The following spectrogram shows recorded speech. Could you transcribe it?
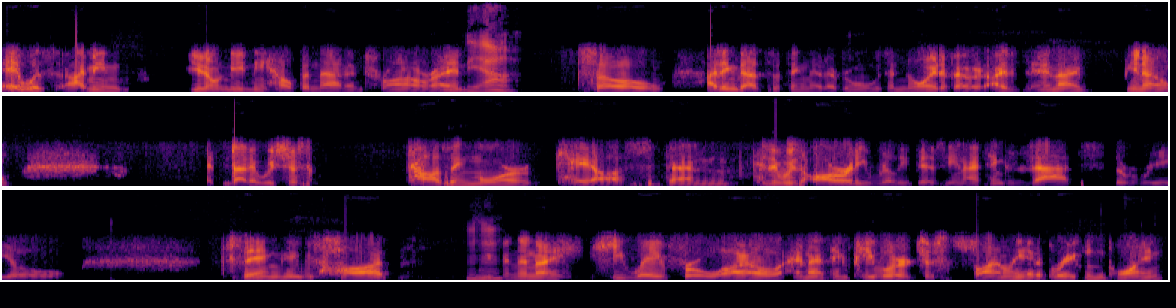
it was. I mean, you don't need any help in that in Toronto, right? Yeah. So I think that's the thing that everyone was annoyed about. I and I, you know, that it was just causing more chaos than because it was already really busy, and I think that's the real thing. It was hot. Mm-hmm. We've been in a heat wave for a while, and I think people are just finally at a breaking point.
